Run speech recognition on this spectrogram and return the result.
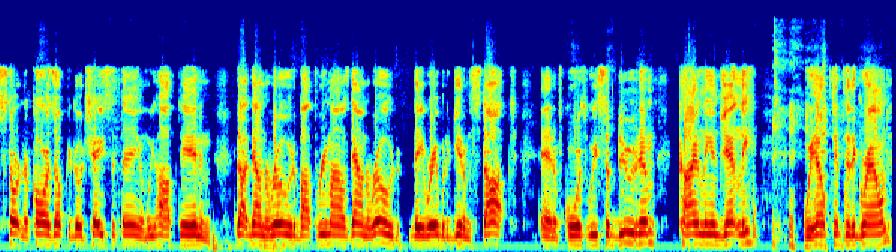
starting their cars up to go chase the thing, and we hopped in and got down the road. About three miles down the road, they were able to get him stopped, and of course we subdued him kindly and gently. We helped him to the ground.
